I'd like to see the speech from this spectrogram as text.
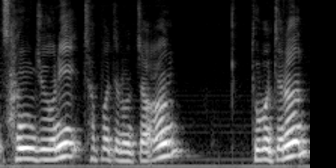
상준이 첫 번째 논점. 두 번째는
